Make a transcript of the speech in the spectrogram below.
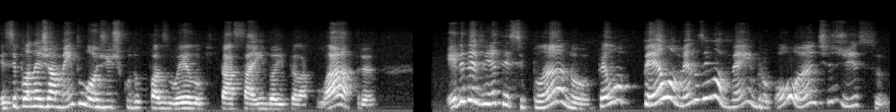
Esse planejamento logístico do Pazuello que está saindo aí pela culatra, ele deveria ter esse plano pelo, pelo menos em novembro ou antes disso.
